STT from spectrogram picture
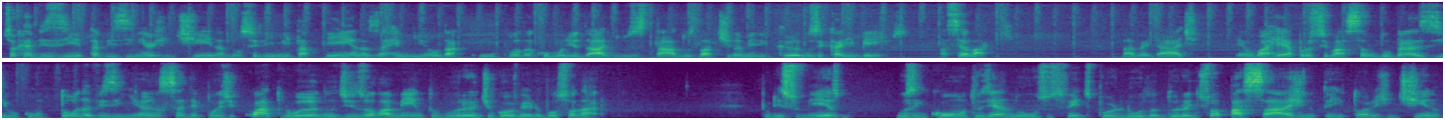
Só que a visita à vizinha Argentina não se limita apenas à reunião da cúpula da Comunidade dos Estados Latino-Americanos e Caribenhos, a CELAC. Na verdade, é uma reaproximação do Brasil com toda a vizinhança depois de quatro anos de isolamento durante o governo Bolsonaro. Por isso mesmo, os encontros e anúncios feitos por Lula durante sua passagem no território argentino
